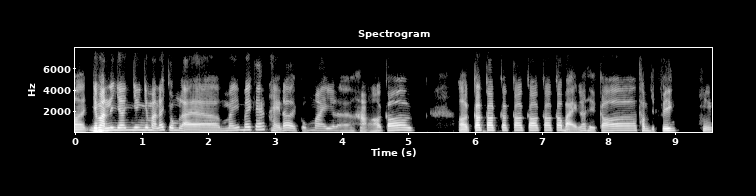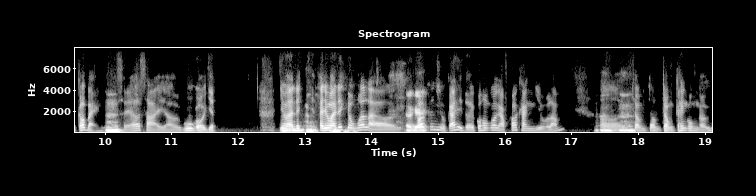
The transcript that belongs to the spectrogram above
uh, nhưng mà nhưng, nhưng nhưng mà nói chung là mấy mấy cái khách hàng đó cũng may là họ có uh, có, có có có có có có bạn thì có thông dịch viên có bạn ừ. sẽ xài uh, Google dịch. Nhưng mà nói, anyway nói chung đó là okay. có, có nhiều cái thì tụi cũng không có gặp khó khăn nhiều lắm uh, ừ. trong trong trong cái ngôn ngữ.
